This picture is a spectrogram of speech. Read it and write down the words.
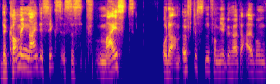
The Coming 96 ist das meist oder am öftesten von mir gehörte Album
